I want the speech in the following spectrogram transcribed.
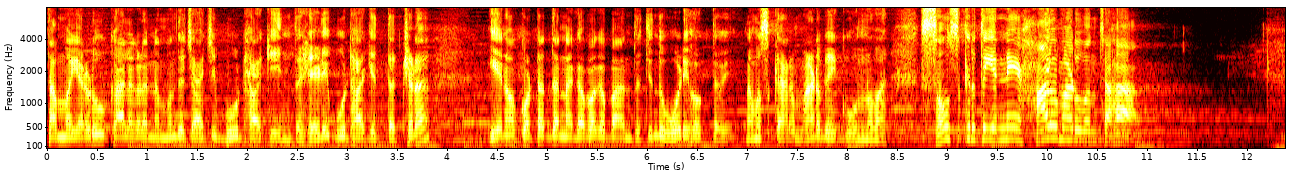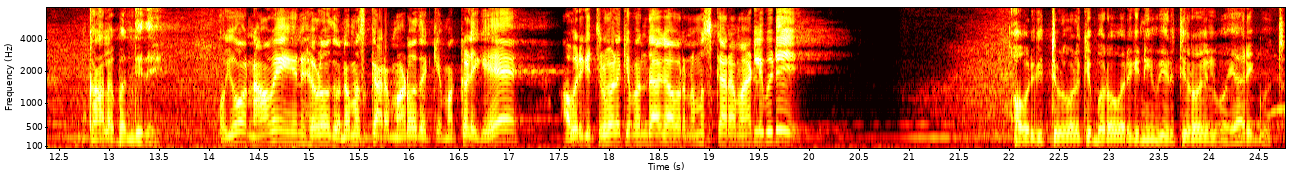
ತಮ್ಮ ಎರಡೂ ಕಾಲಗಳನ್ನು ಮುಂದೆ ಚಾಚಿ ಬೂಟ್ ಹಾಕಿ ಅಂತ ಹೇಳಿ ಬೂಟ್ ಹಾಕಿದ ತಕ್ಷಣ ಏನೋ ಕೊಟ್ಟದ್ದನ್ನು ಗಬಗಬ ಅಂತ ತಿಂದು ಓಡಿ ಹೋಗ್ತವೆ. ನಮಸ್ಕಾರ ಮಾಡಬೇಕು ಅನ್ನುವ ಸಂಸ್ಕೃತಿಯನ್ನೇ ಹಾಳು ಮಾಡುವಂತಹ ಕಾಲ ಬಂದಿದೆ. ಅಯ್ಯೋ, ನಾವೇ ಏನು ಹೇಳೋದು? ನಮಸ್ಕಾರ ಮಾಡೋದಕ್ಕೆ ಮಕ್ಕಳಿಗೆ ಅವರಿಗೆ ತಿಳುವಳಿಕೆ ಬಂದಾಗ ಅವರು ನಮಸ್ಕಾರ ಮಾಡಲಿ ಬಿಡಿ. ಅವರಿಗೆ ತಿಳುವಳಿಕೆ ಬರೋವರೆಗೆ ನೀವು ಇರ್ತೀರೋ ಇಲ್ವೋ ಯಾರಿಗೆ ಗೊತ್ತು?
